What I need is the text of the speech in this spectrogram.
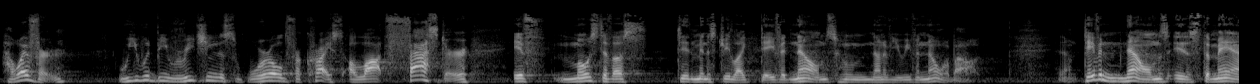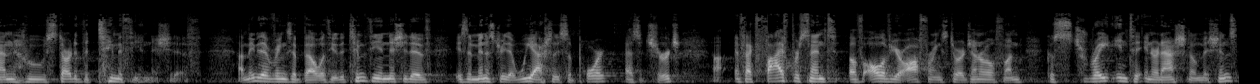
However, we would be reaching this world for Christ a lot faster if most of us did ministry like David Nelms, whom none of you even know about. Know, David Nelms is the man who started the Timothy Initiative. Uh, maybe that rings a bell with you. The Timothy Initiative is a ministry that we actually support as a church. Uh, in fact, 5% of all of your offerings to our general fund goes straight into international missions,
